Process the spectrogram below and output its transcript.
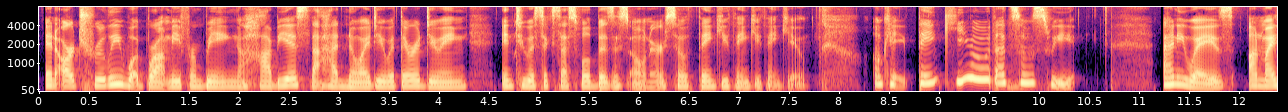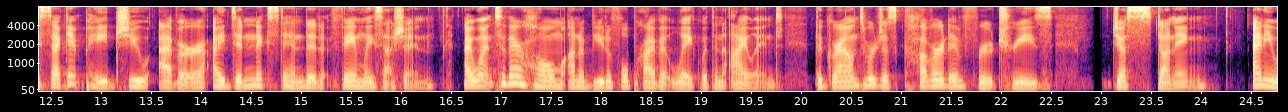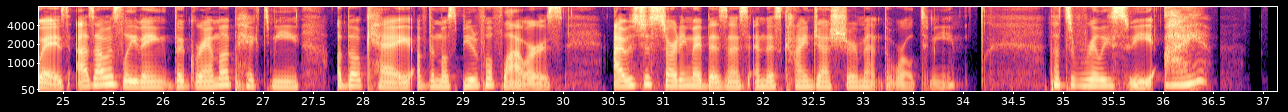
and are truly what brought me from being a hobbyist that had no idea what they were doing into a successful business owner. So thank you, thank you, thank you. Okay, thank you. That's so sweet. Anyways, on my second paid shoot ever, I did an extended family session. I went to their home on a beautiful private lake with an island. The grounds were just covered in fruit trees, just stunning. Anyways, as I was leaving, the grandma picked me a bouquet of the most beautiful flowers. I was just starting my business, and this kind gesture meant the world to me. That's really sweet. I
